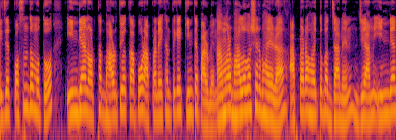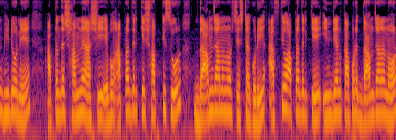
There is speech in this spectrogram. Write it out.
নিজের পছন্দ মতো ইন্ডিয়ান অর্থাৎ ভারতীয় কাপড় আপনারা এখান থেকে কিনতে পারবেন। আমার ভালোবাসার ভাইয়েরা, আপনারা হয়তোবা জানেন যে আমি ইন্ডিয়ান ভিডিও নিয়ে আপনাদের সামনে আসি এবং আপনাদেরকে সব কিছুর দাম জানানোর চেষ্টা করি। আজকেও আপনাদেরকে ইন্ডিয়ান কাপড়ের দাম জানানোর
